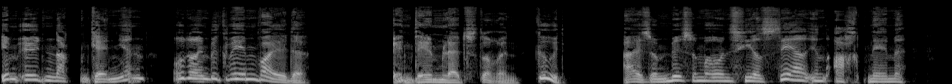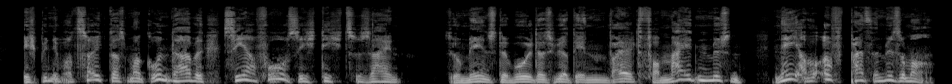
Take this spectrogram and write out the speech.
Im öden nackten Canyon oder im bequemen Walde? In dem letzteren. Gut. Also müssen wir uns hier sehr in Acht nehmen. Ich bin überzeugt, dass wir Grund haben, sehr vorsichtig zu sein. So meinst du wohl, dass wir den Wald vermeiden müssen? Nee, aber aufpassen müssen wir.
